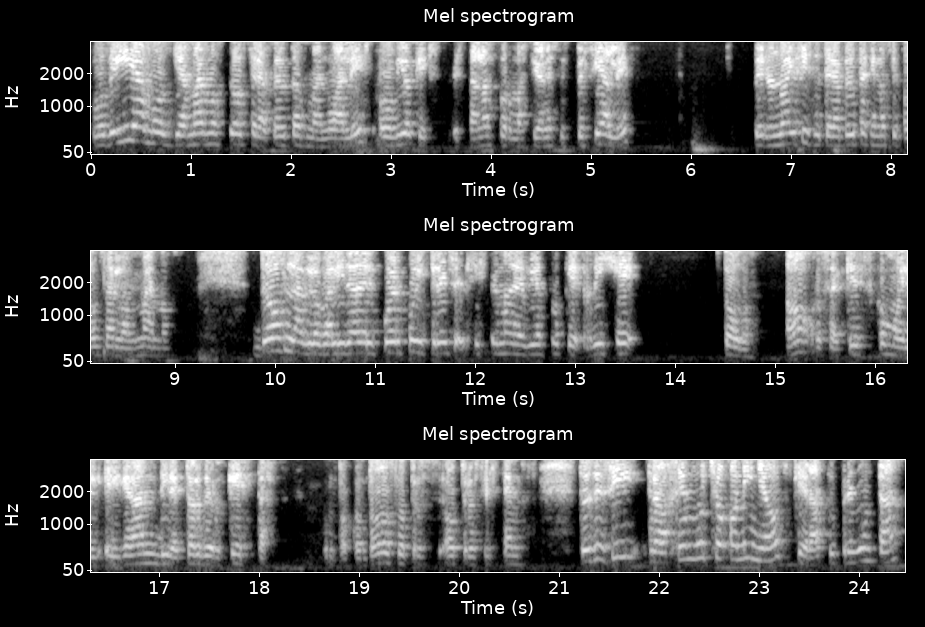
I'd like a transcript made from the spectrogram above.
podríamos llamarnos todos terapeutas manuales, obvio que están las formaciones especiales, pero no hay fisioterapeuta que no sepa usar las manos. Dos, la globalidad del cuerpo y tres, el sistema nervioso que rige todo, ¿no? O sea, que es como el, gran director de orquestas junto con todos otros otros sistemas. Entonces sí, trabajé mucho con niños, que era tu pregunta,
